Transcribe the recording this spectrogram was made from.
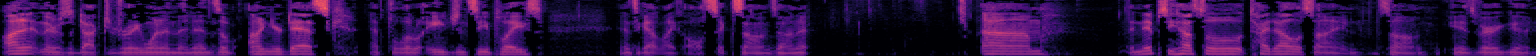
on it. And there's a Dr. Dre one, and then ends up on your desk at the little agency place, and it's got like all six songs on it. Um, the Nipsey Hussle Ty Dolla Sign song is very good.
